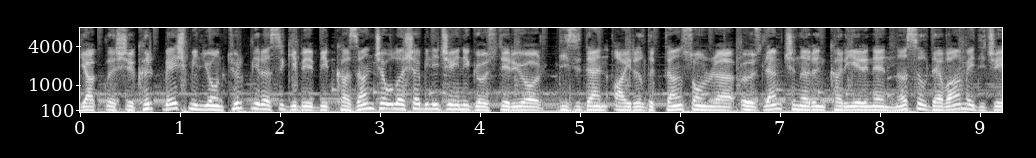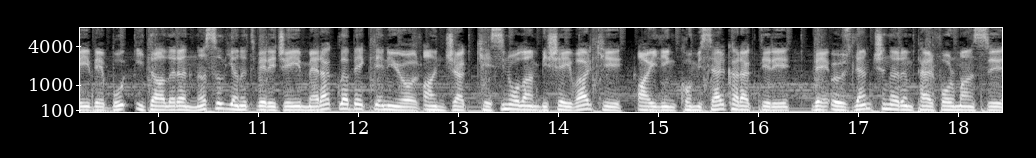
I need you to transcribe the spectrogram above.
yaklaşık 45 milyon Türk lirası gibi bir kazanca ulaşabileceğini gösteriyor. Diziden ayrıldıktan sonra Özlem Çınar'ın kariyerine nasıl devam edeceği ve bu iddialara nasıl yanıt vereceği merakla bekleniyor. Ancak kesin olan bir şey var ki Aylin komiser karakteri ve Özlem Çınar'ın performansı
